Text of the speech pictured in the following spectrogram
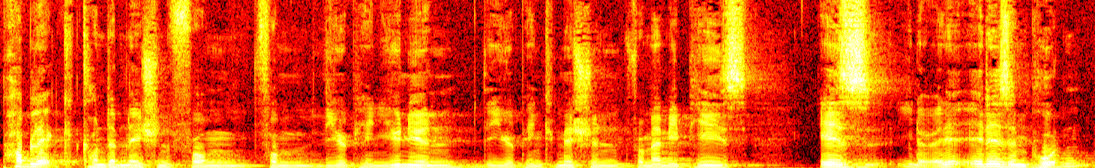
public condemnation from, from the European Union, the European Commission, from MEPs is, you know, it, it is important.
